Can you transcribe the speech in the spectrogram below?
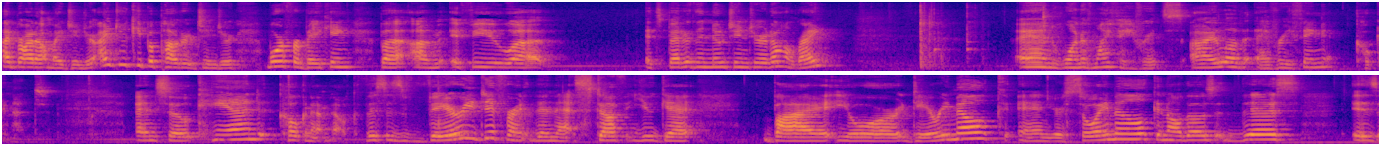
I brought out my ginger. I do keep a powdered ginger, more for baking, but um, if you, uh, it's better than no ginger at all, right? And one of my favorites, I love everything coconut. And so canned coconut milk. This is very different than that stuff you get by your dairy milk and your soy milk and all those. This is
